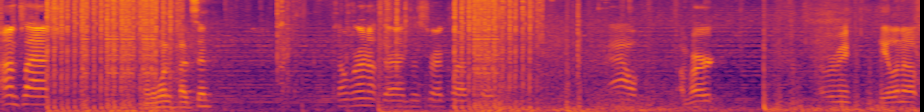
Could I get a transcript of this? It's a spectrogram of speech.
I'm flash. Another one, Hudson. Don't run up there. I just real cluster. Ow. I'm hurt. Cover me. Healing up.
